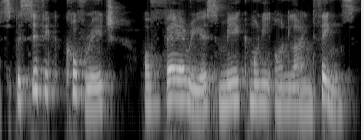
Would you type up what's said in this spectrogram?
specific coverage of various make money online things.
